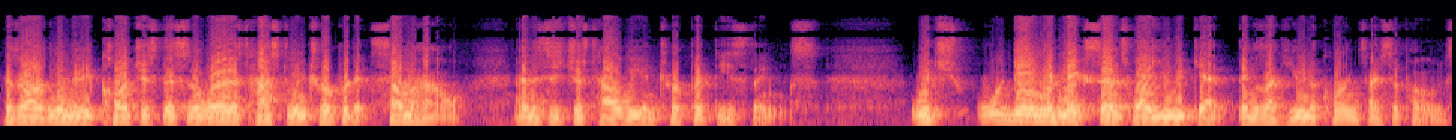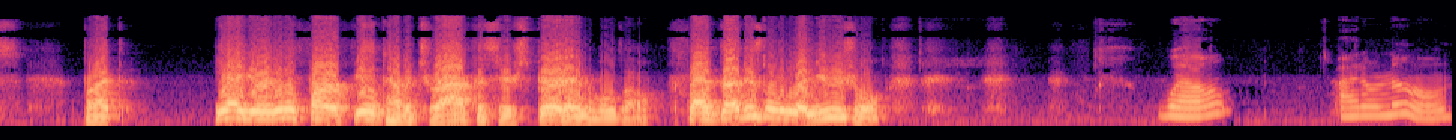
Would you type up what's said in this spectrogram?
Because our limited consciousness and awareness has to interpret it somehow, and this is just how we interpret these things. Which again would make sense why you would get things like unicorns, I suppose. But yeah, you're a little far afield to have a giraffe as your spirit animal, though. That that is a little unusual. Well, I don't know.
